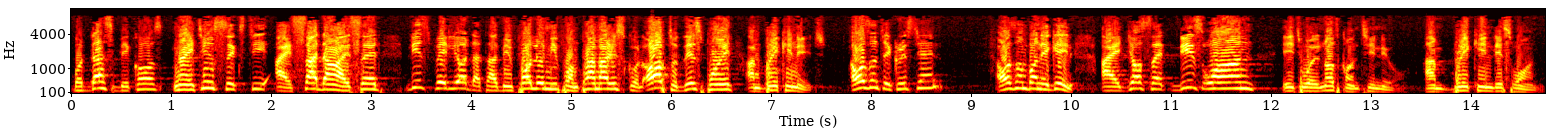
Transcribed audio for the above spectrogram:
But that's because 1960, I sat down, I said, this failure that has been following me from primary school up to this point, I'm breaking it. I wasn't a Christian. I wasn't born again. I just said, this one, it will not continue. I'm breaking this one.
